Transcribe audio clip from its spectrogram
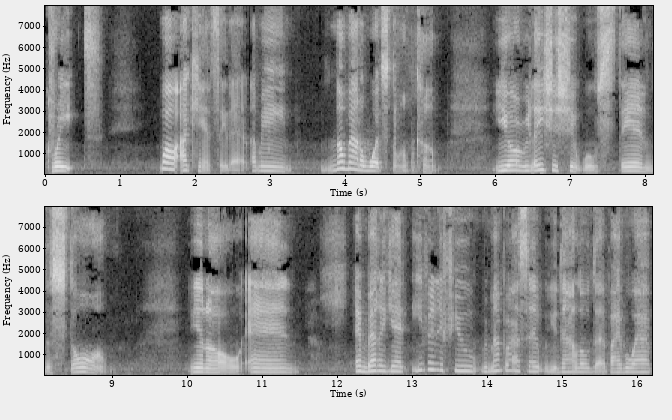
great well, I can't say that. I mean, no matter what storm come, your relationship will stand the storm you know? And and better yet even if you remember i said when you download that bible app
